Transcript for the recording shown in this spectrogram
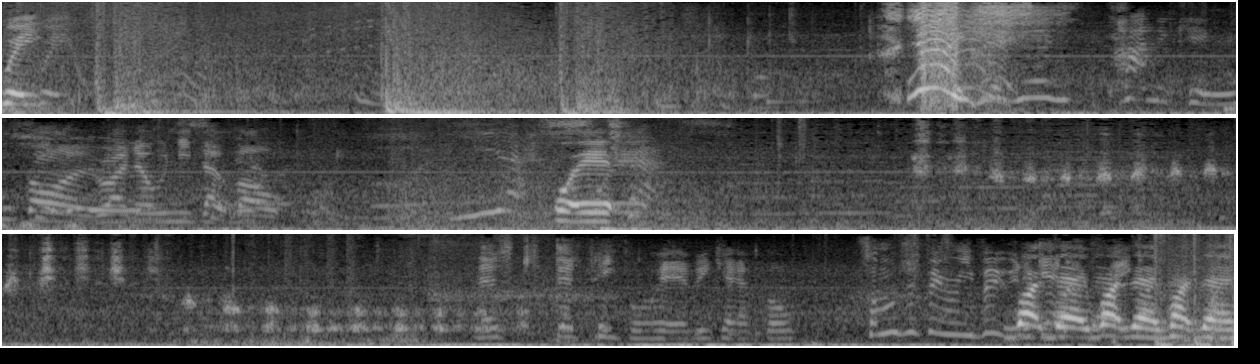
Wait. Yes! Panicking. So, right now we need that vault. Yes. Got it. People here, be careful. Someone's just been rebooted Right again. there, right there, right there.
